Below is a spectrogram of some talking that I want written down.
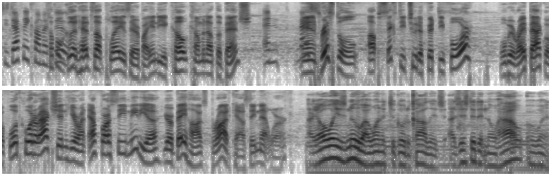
She's definitely coming A couple through. good heads up plays there by India Coat coming off the bench. And And. Bristol up 62 to 54. We'll be right back with fourth quarter action here on FRC Media, your Bayhawks broadcasting network. I always knew I wanted to go to college. I just didn't know how or when.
